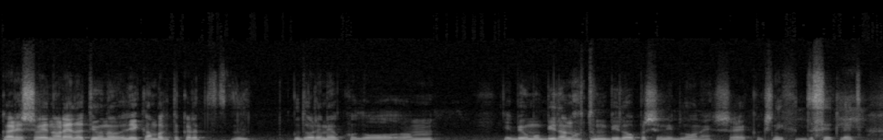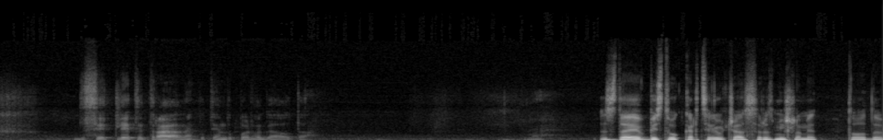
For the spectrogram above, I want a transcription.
Kar je še vedno relativno veliko, ampak takrat, kdo je imel kolo, um, je bil mobilen, avtomobilov pa še ni bilo, ne, še kakšnih deset let. Deset let je trajalo, ne, potem do prvega avta. Zdaj, v bistvu, kar cel čas razmišljam, je to, da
